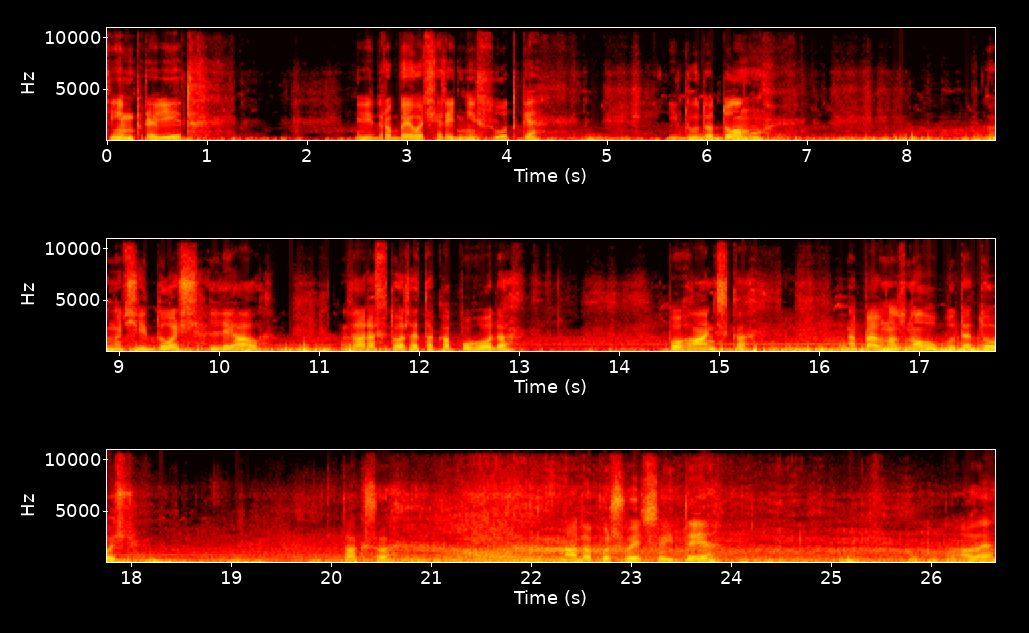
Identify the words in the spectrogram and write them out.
Всім привіт! Відробив очередні сутки. Йду додому. Вночі дощ ляв. Зараз теж така погода поганська. Напевно, знову буде дощ. Так що треба пошвидше йти. Але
